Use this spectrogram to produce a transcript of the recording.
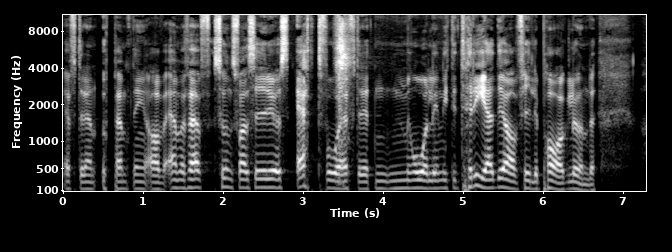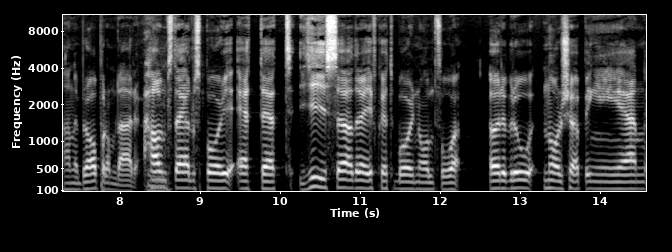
efter en upphämtning av MFF. Sundsvall-Sirius 1-2 efter ett mål i 93 av Filip Haglund. Han är bra på de där. Halmstad-Elfsborg 1-1. J Södra IFK Göteborg 0-2. Örebro, Norrköping i en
